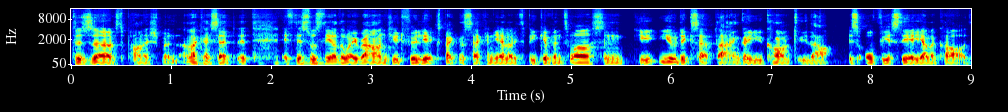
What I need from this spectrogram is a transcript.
deserved punishment. And like I said, it, if this was the other way around, you'd fully expect the second yellow to be given to us, and you, you would accept that and go, you can't do that. It's obviously a yellow card.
